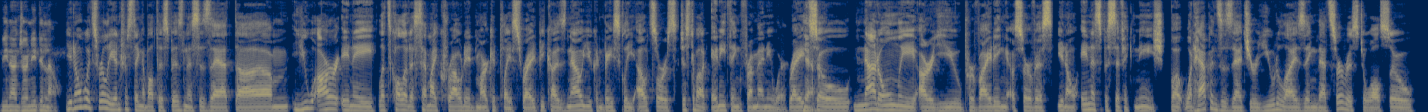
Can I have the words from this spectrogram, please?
been our journey till now. You know what's really interesting about this business is that um, you are in a let's call it a semi-crowded marketplace, right? Because now you can basically outsource just about anything from anywhere, right? Yeah. So not only are you providing a service, you know, in a specific niche, but what happens is that you're utilizing that service to also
